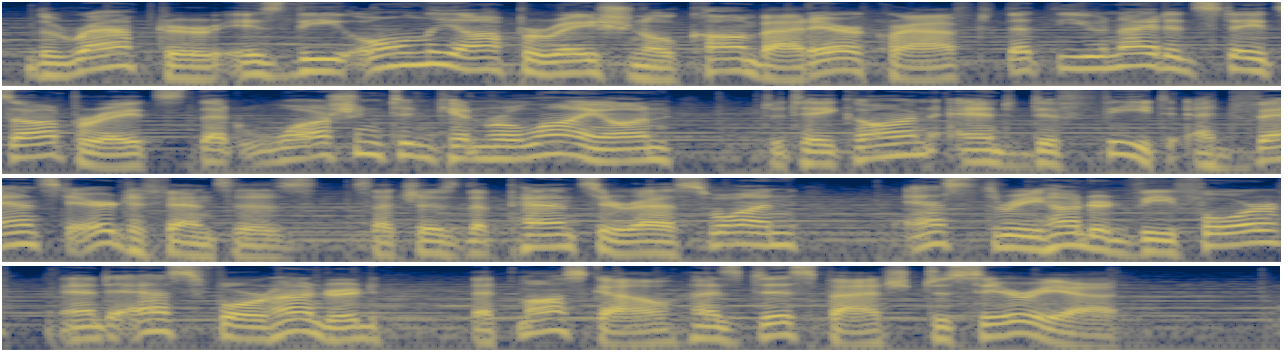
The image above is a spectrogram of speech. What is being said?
The Raptor is the only operational combat aircraft that the United States operates that Washington can rely on to take on and defeat advanced air defenses such as the Pantsir S-1, S-300V4, and S-400 that Moscow has dispatched to Syria.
